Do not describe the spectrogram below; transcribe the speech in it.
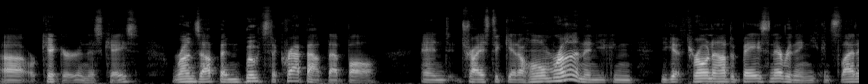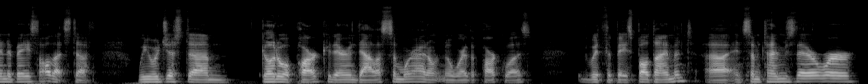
uh, or kicker in this case, runs up and boots the crap out that ball and tries to get a home run. And you can you get thrown out to base and everything. You can slide into base, all that stuff. We would just um, go to a park there in Dallas somewhere. I don't know where the park was with the baseball diamond, uh, and sometimes there were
